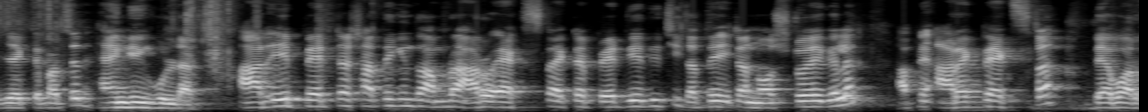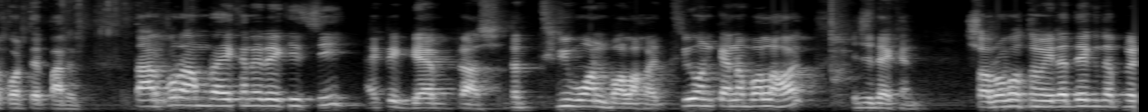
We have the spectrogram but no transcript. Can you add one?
এই যে দেখতে পাচ্ছেন হ্যাঙ্গিং হোল্ডার আর এই প্যাডটার সাথে কিন্তু আমরা আরও এক্সট্রা একটা প্যাড দিয়ে দিচ্ছি, যাতে এটা নষ্ট হয়ে গেলে আপনি আরেকটা এক্সট্রা ব্যবহার করতে পারেন। তারপর আমরা এখানে রেখেছি একটি গ্যাপ ব্রাশ এটা থ্রি ওয়ান বলা হয়। থ্রি ওয়ান কেন বলা হয়? এই যে দেখেন, সর্বপ্রথম এটা দিয়ে কিন্তু আপনি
